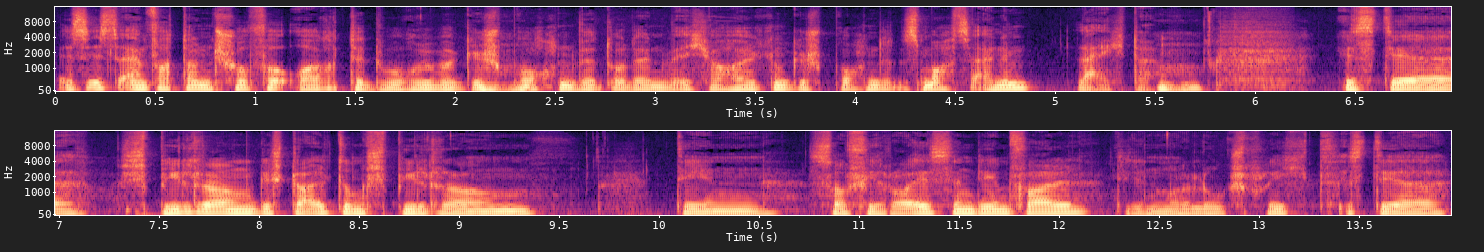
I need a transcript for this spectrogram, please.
Es ist einfach dann schon verortet, worüber mhm. gesprochen wird oder in welcher Haltung gesprochen wird. Das macht es einem leichter. Mhm. Ist der Spielraum, Gestaltungsspielraum, den Sophie Reuss in dem Fall, die den Monolog spricht, ist der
